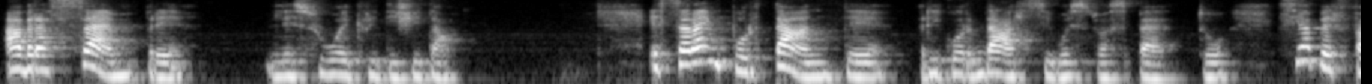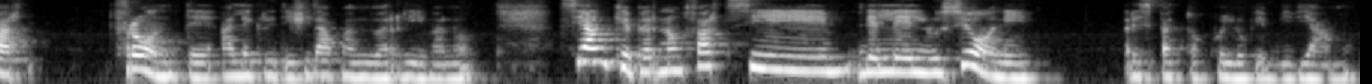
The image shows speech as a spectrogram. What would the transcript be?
avrà sempre le sue criticità. E sarà importante ricordarsi questo aspetto, sia per far fronte alle criticità quando arrivano, sia anche per non farsi delle illusioni rispetto a quello che viviamo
